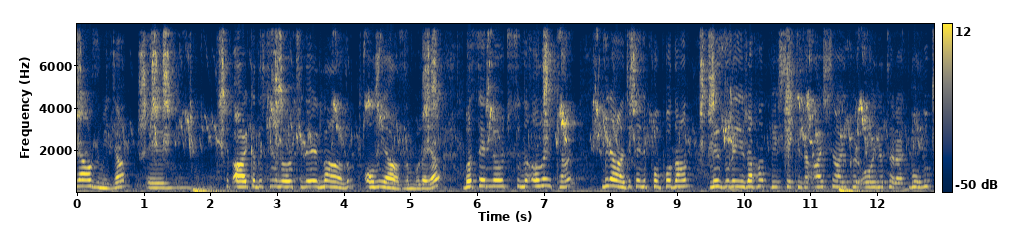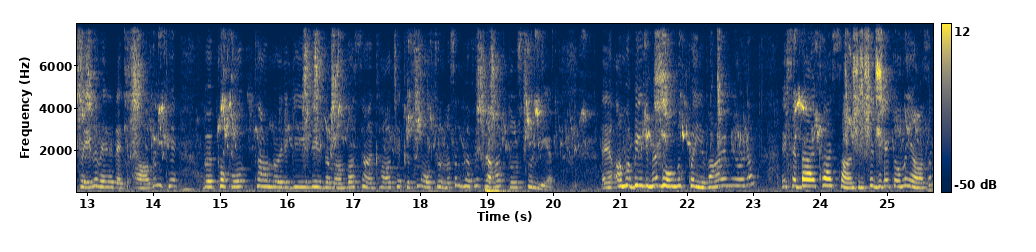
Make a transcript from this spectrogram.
yazmayacağım. Ee, şimdi arkadaşımın ölçülerini aldım. Onu yazdım buraya. Basenin ölçüsünü alırken birazcık hani popodan mezurayı rahat bir şekilde aşağı yukarı oynatarak bolluk payını vererek aldım ki böyle popo tam böyle giyildiği zaman basen kalça kısmı oturmasın hafif rahat dursun diye. Ee, ama belime bolluk payı vermiyorum. İşte bel kaç santimse direkt onu yazdım.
